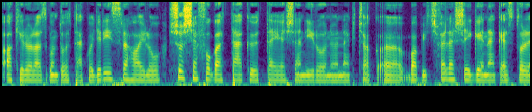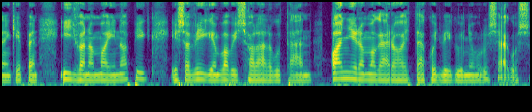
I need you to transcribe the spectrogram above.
akiről azt gondolták, hogy részrehajló, sose fogadták őt teljesen írónőnek, csak Babics feleségének, ez tulajdonképpen így van a mai napig, és a végén Babics halála után annyira magára hagyták, hogy végül nyomorúságos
